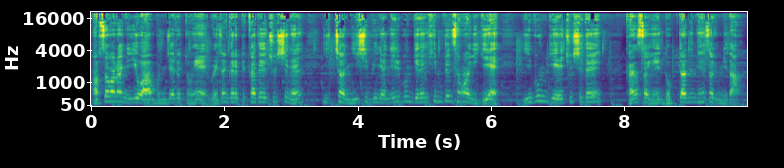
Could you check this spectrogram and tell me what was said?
앞서 말한 이유와 문제를 통해 외장 그래픽카드의 출시는 2022년 1분기는 힘든 상황이기에 2분기에 출시될 가능성이 높다는 해석입니다.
